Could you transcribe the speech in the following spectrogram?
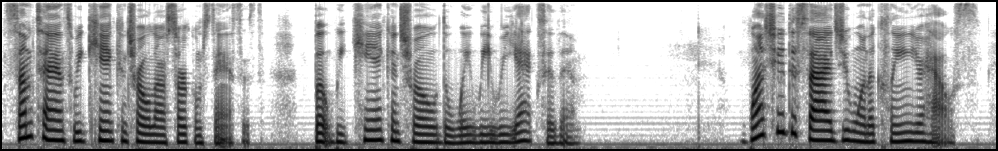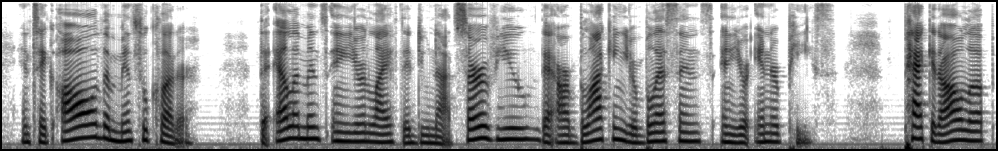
Sometimes we can't control our circumstances, but we can control the way we react to them. Once you decide you want to clean your house and take all the mental clutter, the elements in your life that do not serve you, that are blocking your blessings and your inner peace. Pack it all up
